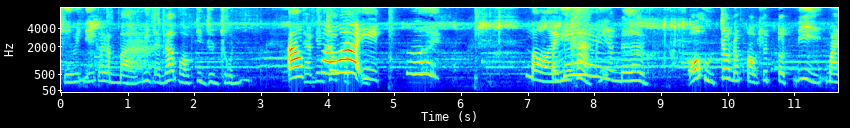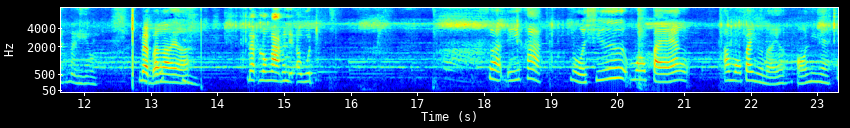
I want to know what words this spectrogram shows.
ชีวิตนี้ก็ลำบากมีแต่หน้าหอมกลินฉุน เอ้าแถมยังมาชอบว่าอีกเฮ้ยหน่อๆยไปนี่นี่ค่ะพี่ดำเนิน โอ้โหเจ้าน้ำหอมสดตดนี่มาจากไหนอะแบบอะไรอะ แบบโรงงานผลิตอาวุธ สวัสดีค่ะ หนูชื่อโมแป้งเอาโมแป้งอยู่ไหนอะ อ๋อ นี่ไง ผ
